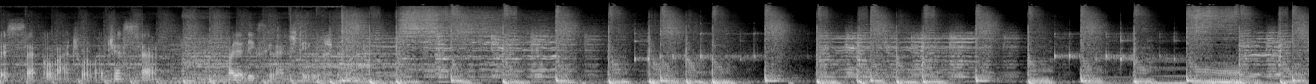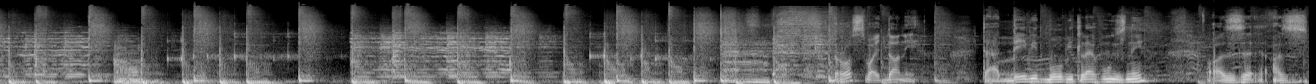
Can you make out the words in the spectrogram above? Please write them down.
összekovácsolva jazzszel, vagy a Dixieland stílus. Rossz vagy, Dani? Tehát David Bowie-t lehúzni, az, az,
